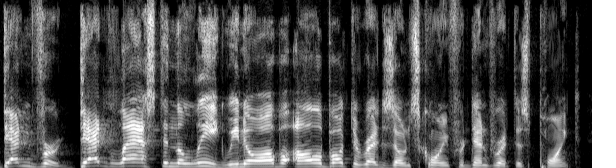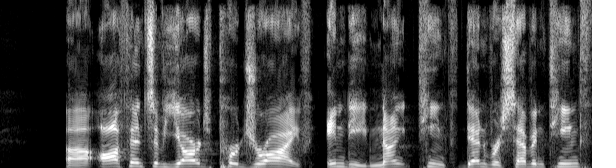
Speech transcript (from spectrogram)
Denver dead last in the league. We know all, about- all about the red zone scoring for Denver at this point. Uh, offensive yards per drive, Indy 19th, Denver 17th,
